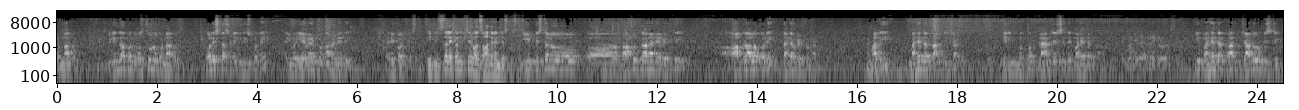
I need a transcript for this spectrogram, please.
కొన్నారు. వీళ్ళు ఇంకా కొన్ని వస్తువులు కొన్నారు. పోలీస్ కస్టడీకి తీసుకొని ఇవి ఏమేమి కొన్నారనేది రికవర్ చేస్తారు. ఈ పిస్తల్ ఎక్కడి నుంచి వాళ్ళు స్వాధీనం చేసుకుంటారు ఈ పిస్తలు రాహుల్ ఖాన్ అనే వ్యక్తి ఆగ్రాలో కొని దగ్గర పెట్టుకున్నాడు. అది మహేందర్ ఖాన్కి ఇచ్చాడు. దీనికి మొత్తం ప్లాన్ చేసింది మహేందర్ ఖాన్ ఈ మహేందర్ ఖాన్ జాలూరు డిస్టిక్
